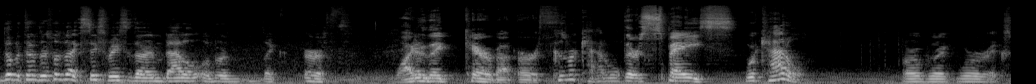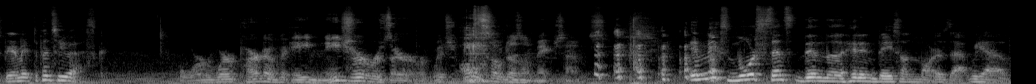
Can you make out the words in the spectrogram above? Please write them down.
No, but there, there's supposed to be like six races that are in battle over like Earth. Why do they care about Earth? Because we're cattle. There's space. We're cattle. Or we're, we're experiment. Depends who you ask. Or we're part of a nature reserve, which also doesn't make sense. It makes more sense than the hidden base on Mars that we have.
